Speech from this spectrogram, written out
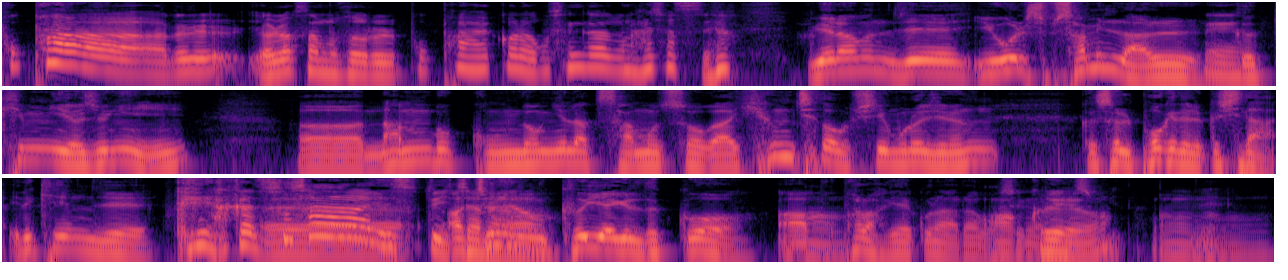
폭파를 연락사무소를 폭파할 거라고 생각은 하셨어요? 왜냐하면 이제 6월 13일 날그 네. 김 여정이 어, 남북 공동 연락 사무소가 형체도 없이 무너지는 것을 보게 될 것이다. 이렇게 이제 그 약간 수사일 에, 수도 있잖아요. 아, 저는 그 얘기를 듣고 아, 어. 폭발을 하겠구나라고 아, 생각했습니다. 어. 네.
